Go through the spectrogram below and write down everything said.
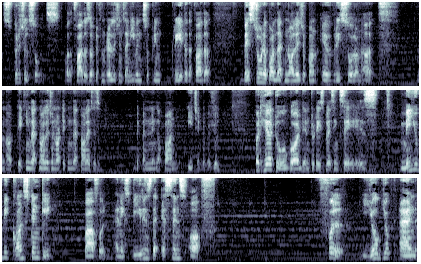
spiritual souls or the fathers of different religions and even Supreme Creator, the Father, bestowed upon that knowledge upon every soul on earth. Now, taking that knowledge or not taking that knowledge is depending upon each individual. But here too, God in today's blessing says, May you be constantly powerful and experience the essence of full Yog Yukt and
